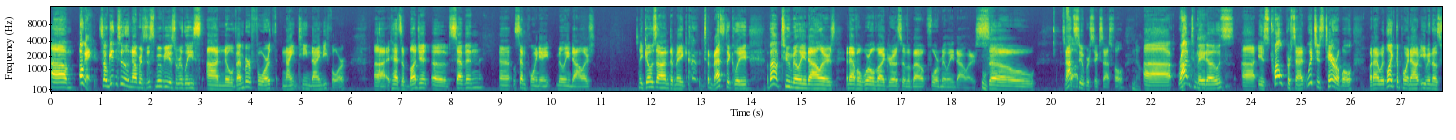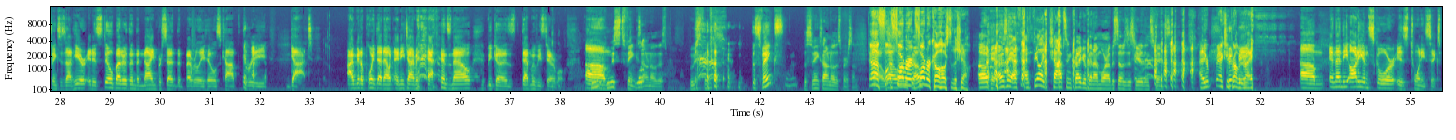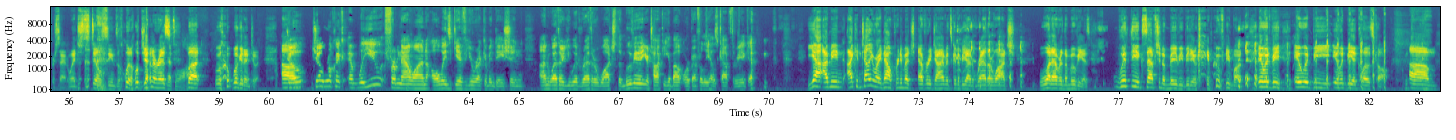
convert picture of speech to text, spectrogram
Um, okay, so getting to the numbers, this movie is released on November 4th, 1994. Uh, it has a budget of seven, uh, $7.8 million. It goes on to make domestically about $2 million and have a worldwide gross of about $4 million. So, not flop. super successful. No. Uh, Rotten Tomatoes uh, is 12%, which is terrible. But I would like to point out, even though Sphinx is not here, it is still better than the 9% that Beverly Hills Cop 3 got. I'm going to point that out anytime it happens now because that movie's terrible. Who- Um, who is Sphinx? I don't know this. Who's Sphinx? The Sphinx? the Sphinx. I don't know this person. Uh, Oh, fo- well, former former co-host of the show. Oh, okay. I was saying I, feel like Chops and Craig have been on more episodes this year than Sphinx. You're actually probably be. right. Um, and then the audience score is 26%, which still seems a little generous, That's a lot. but we'll, we'll get into it. Um, Joe, Joe, real quick, uh, will you from now on always give your recommendation on whether you would rather watch the movie that you're talking about or Beverly Hills Cop Three again? Yeah, I mean, I can tell you right now, pretty much every time it's going to be I'd rather watch whatever the movie is, with the exception of maybe video game movie month. It would be, it would be, it would be a close call. Um,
